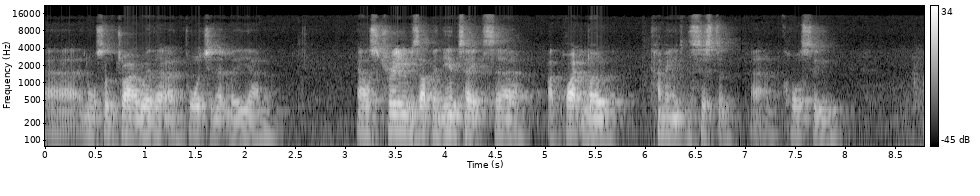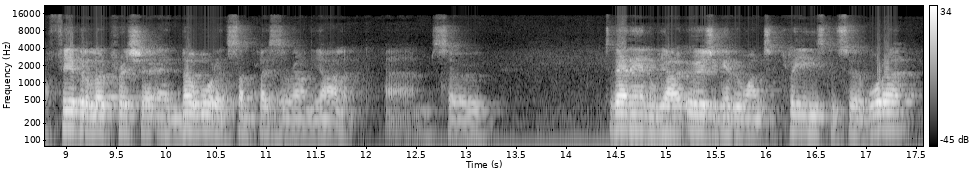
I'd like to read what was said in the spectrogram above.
uh, and also dry weather, unfortunately, um, our streams up in the intakes uh, are quite low coming into the system, um, causing a fair bit of low pressure and no water in some places around the island. Um, so, to that end, we are urging everyone to please conserve water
